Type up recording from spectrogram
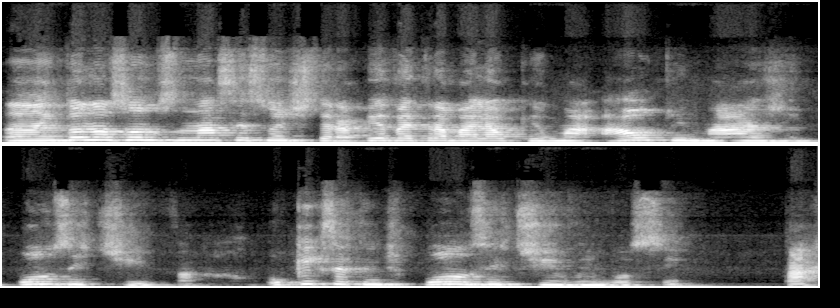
Ah, então, nós vamos, nas sessões de terapia, vai trabalhar o quê? Uma autoimagem positiva. O que, que você tem de positivo em você? Tá?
